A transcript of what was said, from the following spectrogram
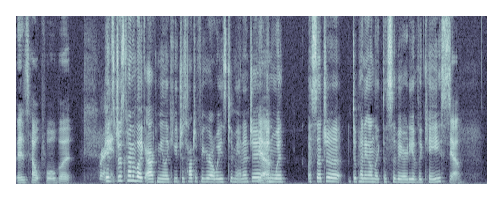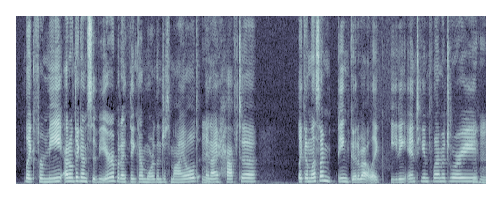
is helpful, but right? It's just kind of like acne. Like you just have to figure out ways to manage it, Yeah. and with a, such a depending on like the severity of the case. yeah. Like for me, I don't think I'm severe, but I think I'm more than just mild, Mm. and I have to, like, unless I'm being good about like eating anti-inflammatory. hmm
